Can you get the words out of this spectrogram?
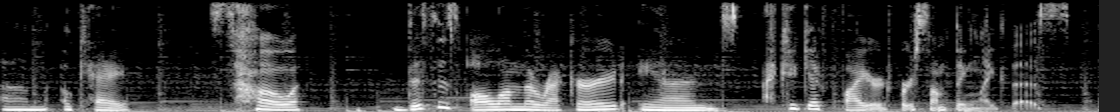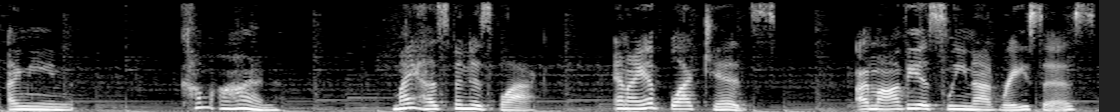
Um, okay. So, this is all on the record, and I could get fired for something like this. I mean, come on. My husband is black, and I have black kids. I'm obviously not racist.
